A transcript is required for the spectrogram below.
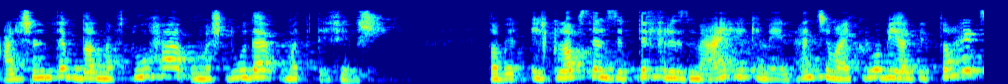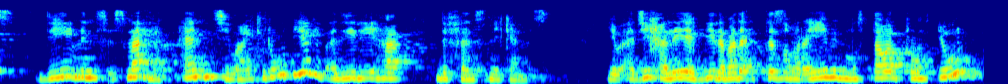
علشان تفضل مفتوحة ومشدودة وما تتقفلش. طب ال club cells بتفرز معاها كمان antimicrobial peptides دي من اسمها antimicrobial يبقى دي ليها defense mechanism يبقى دي خلية جديدة بدأت تظهر إيه من مستوى ال bronchiole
